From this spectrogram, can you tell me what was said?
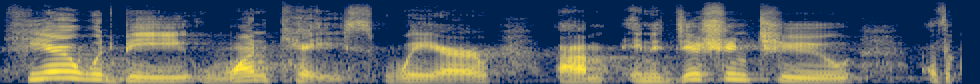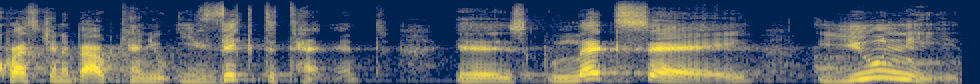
here would be one case where, um, in addition to the question about can you evict a tenant, is let's say you need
